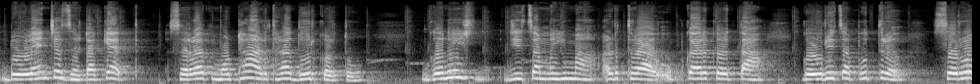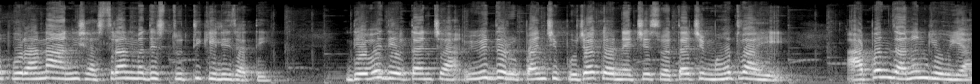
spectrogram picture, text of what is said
डोळ्यांच्या झटाक्यात सर्वात मोठा अडथळा दूर करतो. गणेशजीचा महिमा अडथळा उपकार करता गौरीचा पुत्र सर्व पुराणा आणि शास्त्रांमध्ये स्तुती केली जाते. देवदेवतांच्या विविध रूपांची पूजा करण्याचे स्वतःचे महत्त्व आहे. आपण जाणून घेऊया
